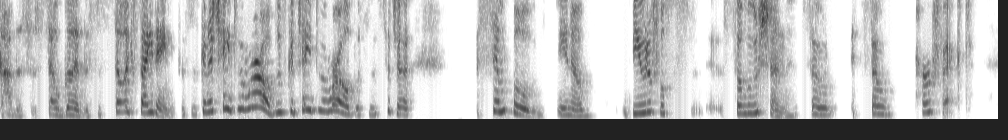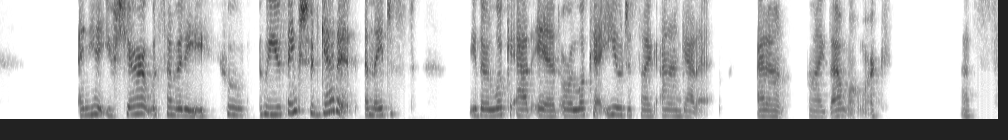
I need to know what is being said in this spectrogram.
God, this is so good. This is so exciting. This is going to change the world. This could change the world. This is such a simple, you know, beautiful s- solution. So it's so perfect. And yet you share it with somebody who who you think should get it, and they just either look at it or look at you just like i don't get it. I don't like that won't work. That's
